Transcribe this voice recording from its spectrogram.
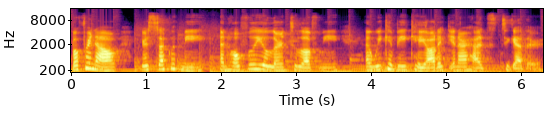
But for now, you're stuck with me, and hopefully, you'll learn to love me and we can be chaotic in our heads together.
